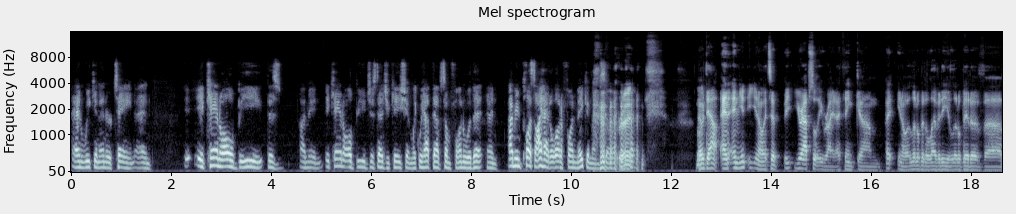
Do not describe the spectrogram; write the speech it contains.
and we can entertain, and it, it can't all be this. I mean, it can't all be just education. Like we have to have some fun with it, and I mean, plus I had a lot of fun making them. So Right. no doubt, and and you, you know it's a you're absolutely right. I think um, you know a little bit of levity, a little bit of uh,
